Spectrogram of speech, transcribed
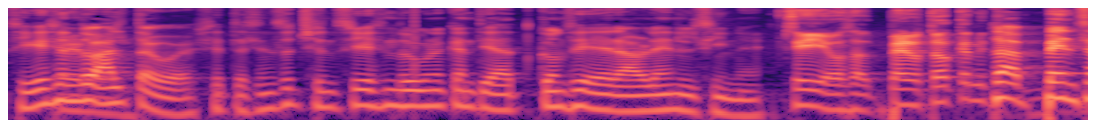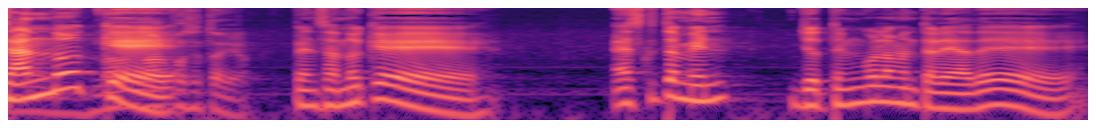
Sigue siendo pero- alta, güey. 700, 800 sigue siendo una cantidad considerable en el cine. Sí, o sea, pero tengo que O admitir. sea, pensando no, que... No, lo puse todo yo. Pensando que... Es que también yo tengo la mentalidad de...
